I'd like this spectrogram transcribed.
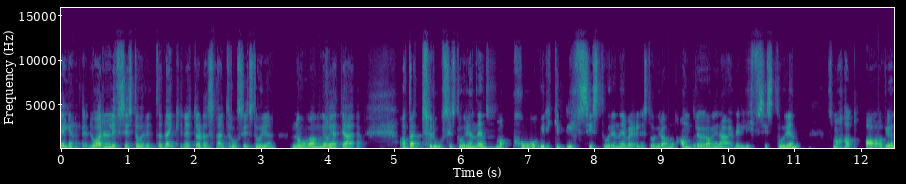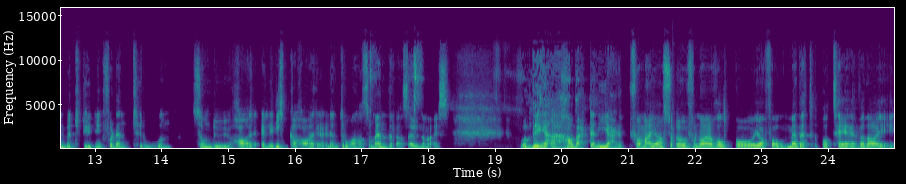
egentlig. Du har en livshistorie, til den knytter det seg en troshistorie. Noen ganger vet jeg at det er troshistorien din som har påvirket livshistorien i veldig stor grad. Andre ganger er det livshistorien som har hatt avgjørende betydning for den troen som du har eller ikke har, eller den troa som endra seg underveis. Og det har vært en hjelp for meg, altså, for nå har jeg holdt på i fall, med dette på TV da, i,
